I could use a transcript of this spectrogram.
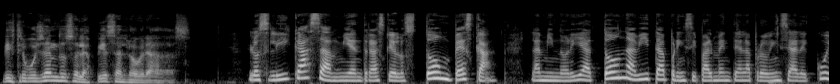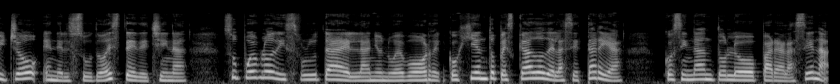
distribuyéndose las piezas logradas. Los Li cazan mientras que los Tong pescan. La minoría Tong habita principalmente en la provincia de Guizhou, en el sudoeste de China. Su pueblo disfruta el año nuevo recogiendo pescado de la cetarea, cocinándolo para la cena.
